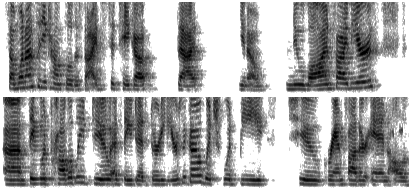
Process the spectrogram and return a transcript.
someone on city council decides to take up that, you know, new law in five years, um, they would probably do as they did 30 years ago, which would be to grandfather in all of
